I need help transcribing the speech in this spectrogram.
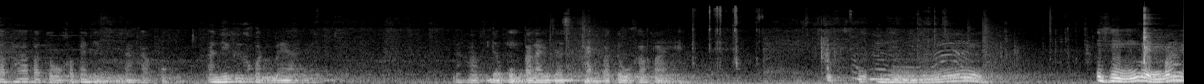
สภาพประตูเขาเป็นอย่างนี้นะครับผม อันนี้คือขนแมวนะครับ เดี๋ยวผมกำลังจะไขประตูเข้าไปอื้อหืออื้อหือเหม็นมาก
